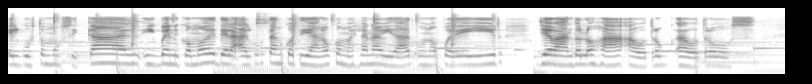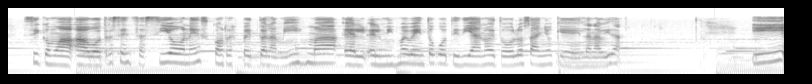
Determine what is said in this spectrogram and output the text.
el gusto musical y bueno, y como desde algo tan cotidiano como es la Navidad uno puede ir llevándolos a, a, otro, a otros sí, como a, otras sensaciones con respecto a la misma, el, mismo evento cotidiano de todos los años que es la Navidad. Y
